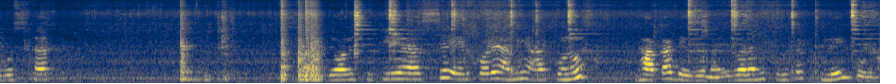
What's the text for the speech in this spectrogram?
অবস্থা। জল শুকিয়ে আসছে, এরপরে আমি আর কোনো ঢাকা দেব না, এবার আমি পুরোটা খুলেই করব।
